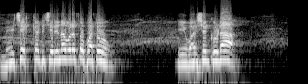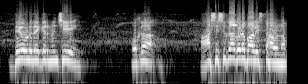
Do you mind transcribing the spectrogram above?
మీ చక్కటి చిరునవ్వులతో పాటు ఈ వర్షం కూడా దేవుడి దగ్గర నుంచి ఒక ఆశిస్సుగా కూడా భావిస్తా ఉన్నాం.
